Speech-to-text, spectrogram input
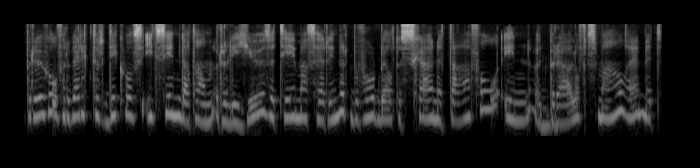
Breugel verwerkt er dikwijls iets in dat aan religieuze thema's herinnert, bijvoorbeeld de schuine tafel in het bruiloftsmaal, hè, met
